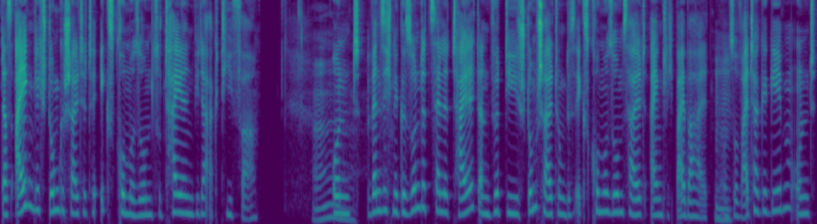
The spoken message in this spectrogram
das eigentlich stumm geschaltete X-Chromosom zu Teilen wieder aktiv war. Ah. Und wenn sich eine gesunde Zelle teilt, dann wird die Stummschaltung des X-Chromosoms halt eigentlich beibehalten Mhm. und so weitergegeben. Und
